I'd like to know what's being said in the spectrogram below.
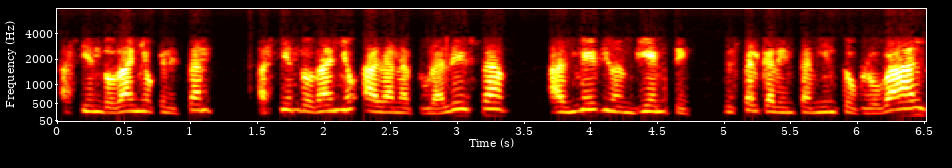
haciendo daño, que le están haciendo daño a la naturaleza, al medio ambiente. Está el calentamiento global,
